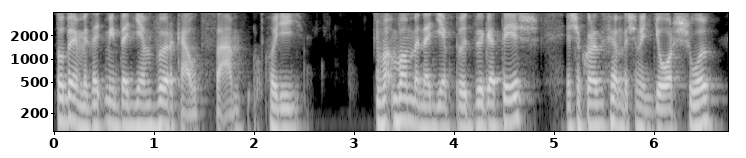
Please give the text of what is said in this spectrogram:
tudod, olyan, mint egy, mint egy ilyen workout szám, hogy így van, van benne egy ilyen pödzögetés, és akkor az folyamatosan egy gyorsul,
